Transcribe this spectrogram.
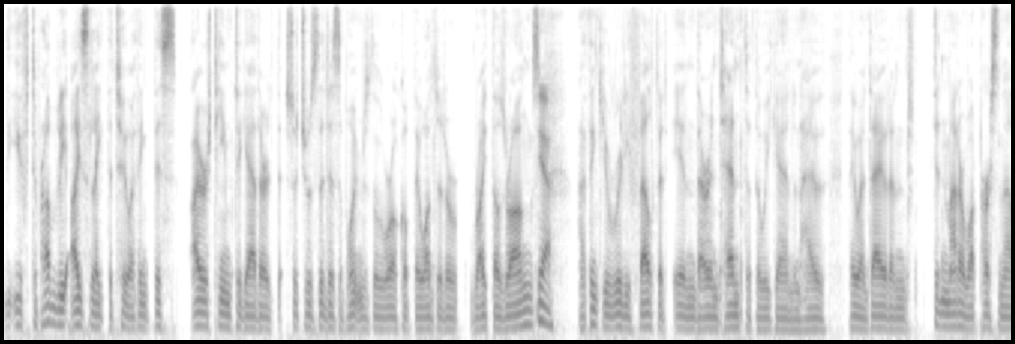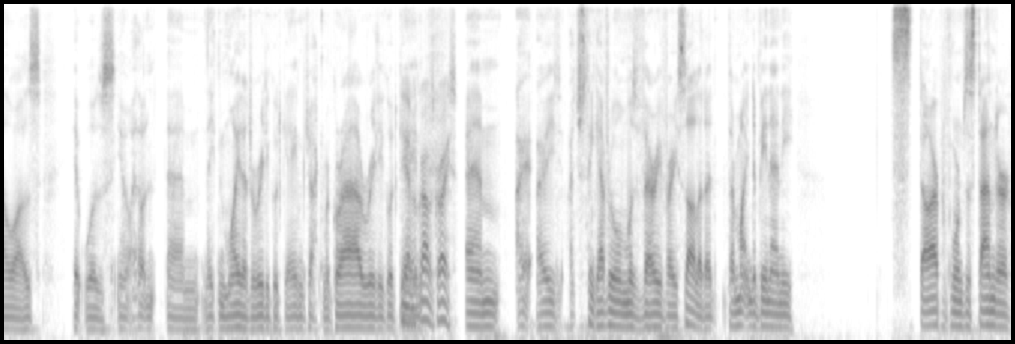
you've to probably isolate the two. I think this Irish team together, such was the disappointment of the World Cup, they wanted to right those wrongs. yeah, I think you really felt it in their intent at the weekend and how they went out and didn't matter what personnel was. It was, you know, I thought um, Nathan White had a really good game. Jack McGrath, really good game. yeah. McGrath was great. Um, I, I, I just think everyone was very, very solid. I, there mightn't have been any star performances. Stander,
